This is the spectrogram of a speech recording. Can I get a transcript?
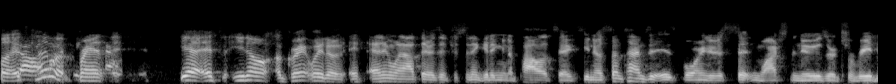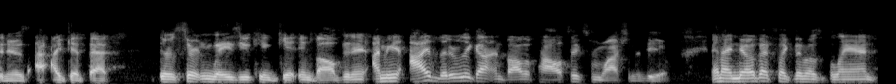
well, it's so kind of wanna what figure Fran. it out. Yeah, it's you know a great way to if anyone out there is interested in getting into politics. You know, sometimes it is boring to just sit and watch the news or to read the news. I, I get that. There's certain ways you can get involved in it. I mean, I literally got involved with politics from watching The View, and I know that's like the most bland,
